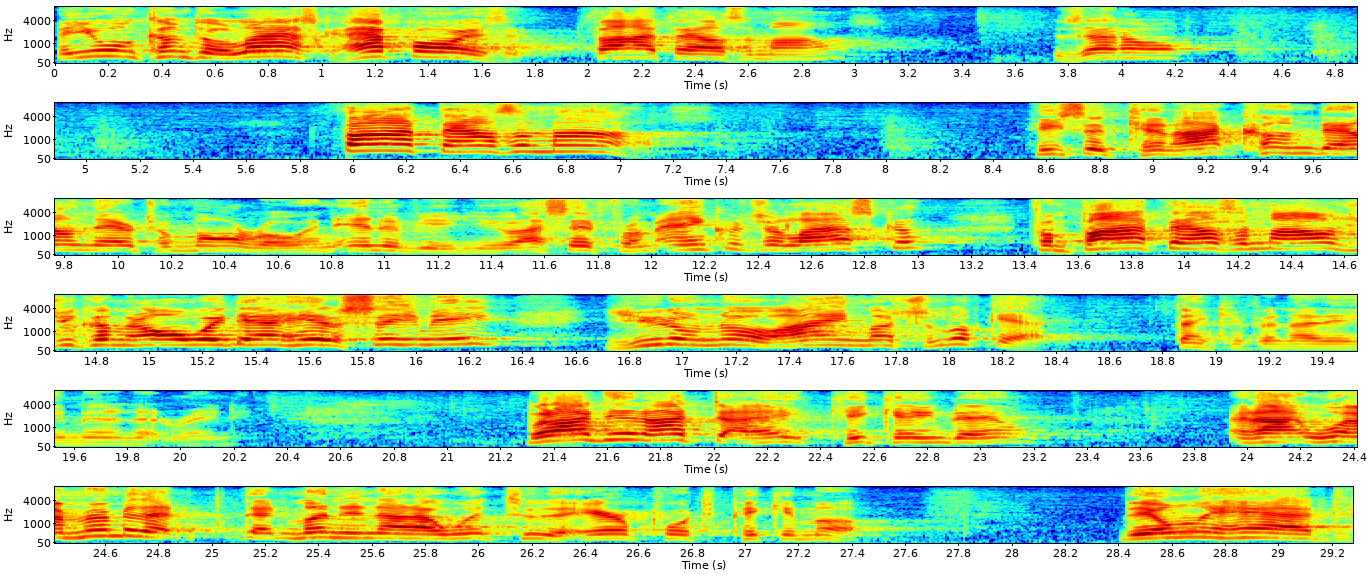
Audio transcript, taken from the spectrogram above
And you want to come to Alaska. How far is it? 5,000 miles? Is that all? 5,000 miles. He said, Can I come down there tomorrow and interview you? I said, From Anchorage, Alaska? From 5,000 miles, you coming all the way down here to see me? You don't know. I ain't much to look at. Thank you for that amen and that, Randy. But I did. I, I, he came down. And I, well, I remember that, that Monday night I went to the airport to pick him up. They only had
